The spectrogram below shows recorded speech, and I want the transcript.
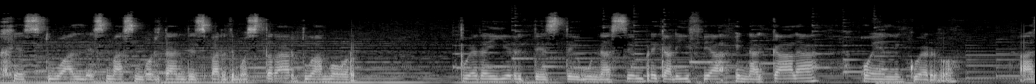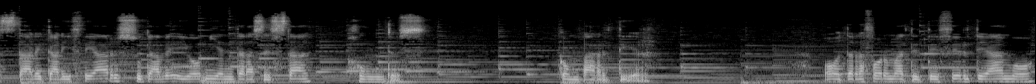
gestuales más importantes para demostrar tu amor. Pueden ir desde una simple caricia en la cara o en el cuerpo, hasta acariciar su cabello mientras están juntos. Compartir. Otra forma de decir te amo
